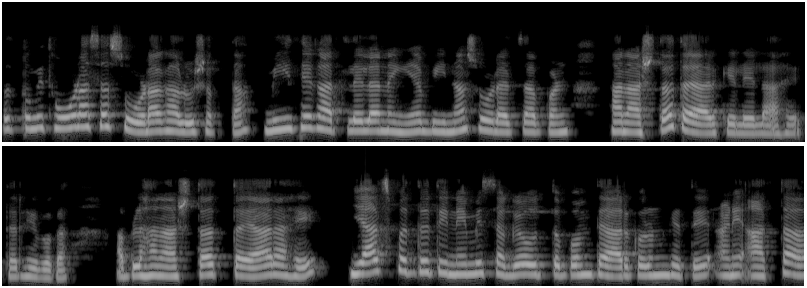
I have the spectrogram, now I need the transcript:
तर तुम्ही थोडासा सोडा घालू शकता. मी इथे घातलेला नाहीये बिना सोड्याचा आपण हा नाश्ता तयार केलेला आहे. तर हे बघा आपला हा नाश्ता तयार आहे. याच पद्धतीने मी सगळे उत्तपम तयार करून घेते आणि आता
